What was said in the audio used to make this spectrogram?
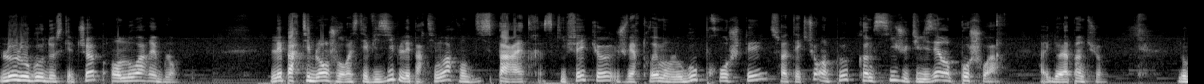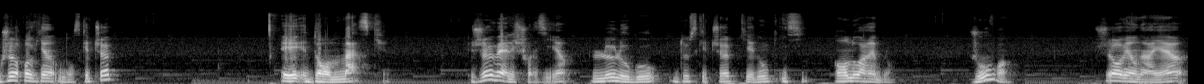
Le logo de SketchUp en noir et blanc. Les parties blanches vont rester visibles, les parties noires vont disparaître, ce qui fait que je vais retrouver mon logo projeté sur la texture un peu comme si j'utilisais un pochoir avec de la peinture. Donc je reviens dans SketchUp, et dans Mask, je vais aller choisir le logo de SketchUp qui est donc ici, en noir et blanc. J'ouvre, je reviens en arrière,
